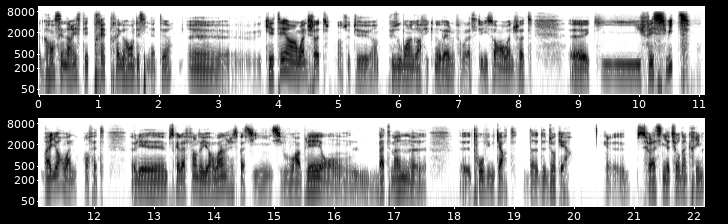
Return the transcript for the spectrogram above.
grand scénariste et très très grand dessinateur. Euh, qui était un one shot. Hein, c'était plus ou moins un graphic novel. Enfin voilà, c'était une histoire en one shot euh, qui fait suite à Your One en fait. Euh, les, puisqu'à la fin de Your One, je sais pas si, si vous vous rappelez, on, Batman trouve une carte de Joker. Euh, sur la signature d'un crime.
